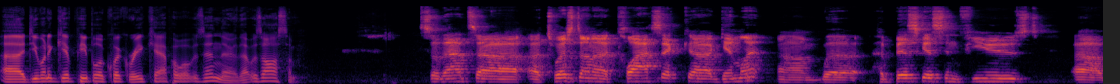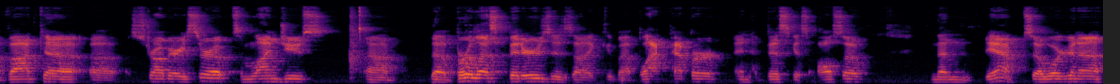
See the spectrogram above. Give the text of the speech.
Uh, do you want to give people a quick recap of what was in there? That was awesome. So that's a twist on a classic uh, gimlet um, with hibiscus infused uh, vodka, uh, strawberry syrup, some lime juice. Uh, the burlesque bitters is like uh, black pepper and hibiscus also. And then yeah, so we're gonna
